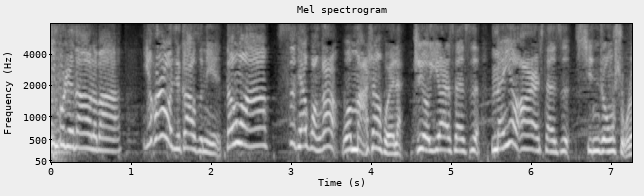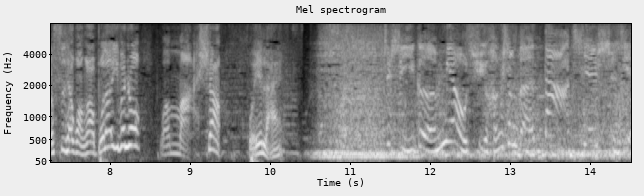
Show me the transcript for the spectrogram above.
你不知道了吧？一会儿我就告诉你，等我啊！四条广告，我马上回来。只有一二三四，没有二二三四。心中数着四条广告，不到一分钟，我马上回来。这是一个妙趣横生的大千世界。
